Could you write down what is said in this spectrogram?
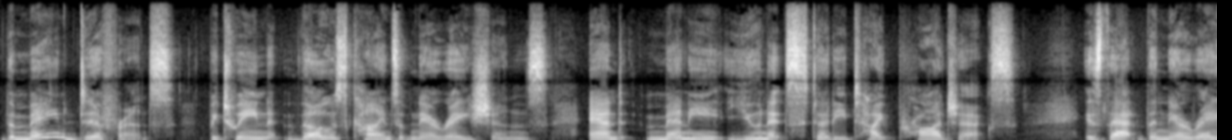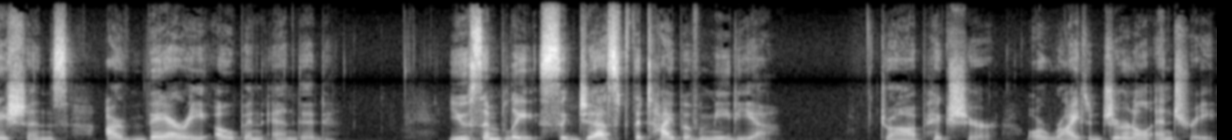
The main difference between those kinds of narrations and many unit study type projects is that the narrations are very open ended. You simply suggest the type of media, draw a picture, or write a journal entry,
